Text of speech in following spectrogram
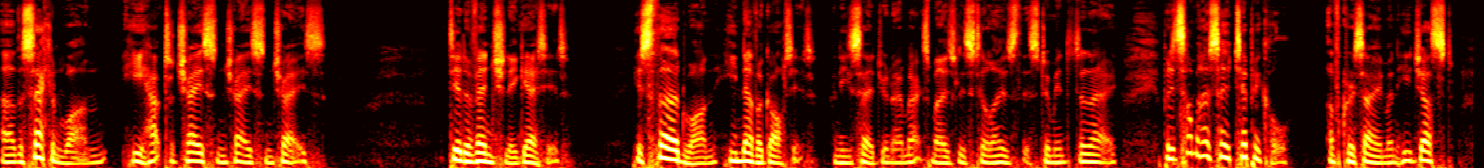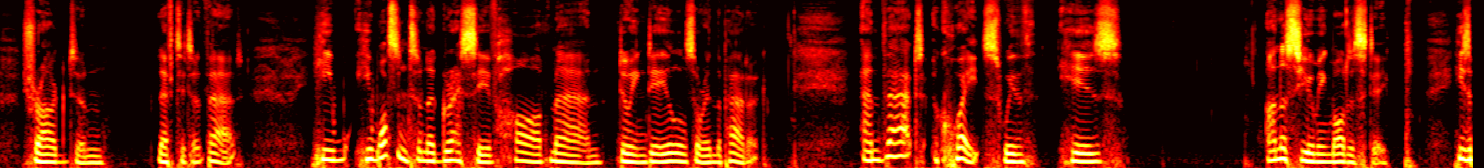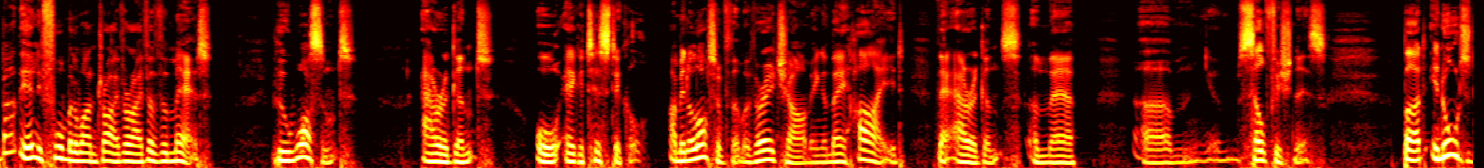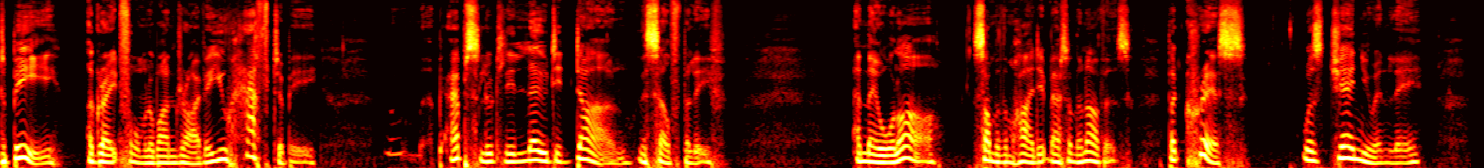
Uh, the second one, he had to chase and chase and chase. Did eventually get it. His third one, he never got it. And he said, you know, Max Mosley still owes this to me today. But it's somehow so typical of Chris Amon. He just shrugged and left it at that. He, he wasn't an aggressive, hard man doing deals or in the paddock. And that equates with his unassuming modesty. He's about the only Formula One driver I've ever met who wasn't arrogant or egotistical. I mean, a lot of them are very charming and they hide their arrogance and their um, selfishness. But in order to be a great Formula One driver, you have to be absolutely loaded down with self belief. And they all are. Some of them hide it better than others. But Chris was genuinely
